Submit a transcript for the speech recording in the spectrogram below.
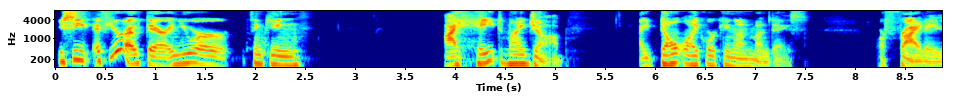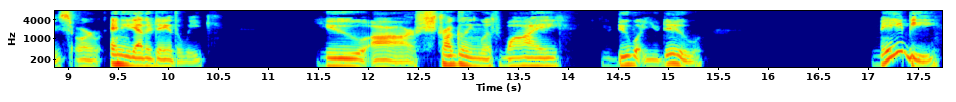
You see, if you're out there and you are thinking, I hate my job, I don't like working on Mondays or Fridays or any other day of the week, you are struggling with why you do what you do, maybe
